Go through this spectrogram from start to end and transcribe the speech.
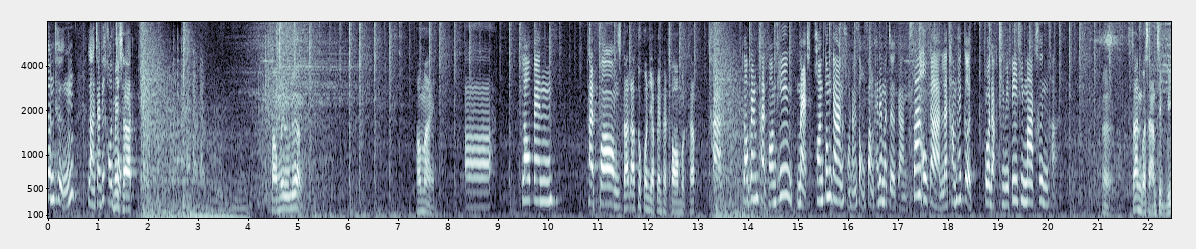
จนถึงหลังจากที่เขาจบไม่ชัด ฟังไม่รู้เรื่อง เอาใหม่ เอ่อเราเป็นแพลตฟอร์ม สตาร์ทอัพทุกคนอยากเป็นแพลตฟอร์มหมดครับ ค่ะ เราเป็นแพลตฟอร์มที่แมทช์ความต้องการของทั้งสองฝั่งให้ได้มาเจอกัน สร้างโอกาสและทำให้เกิด productivity ที่มากขึ้นค่ะ เออ สั้นกว่า 30 วิ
